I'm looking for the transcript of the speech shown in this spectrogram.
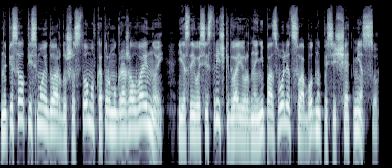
Написал письмо Эдуарду VI, в котором угрожал войной, если его сестрички двоюродные не позволят свободно посещать мессу.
